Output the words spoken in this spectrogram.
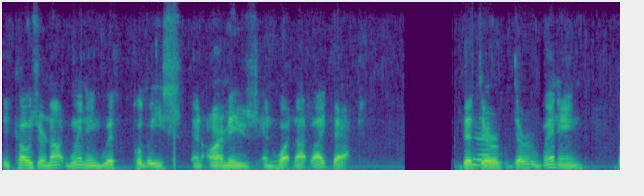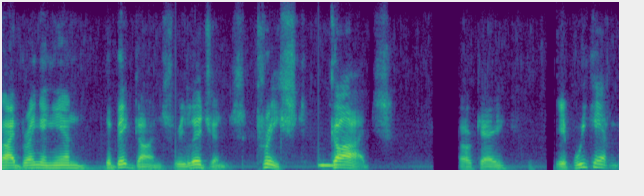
because they're not winning with police and armies and whatnot like that. That Right. they're they're winning by bringing in the big guns, religions, priests, gods. Okay. If we can't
